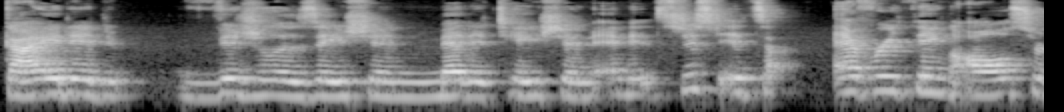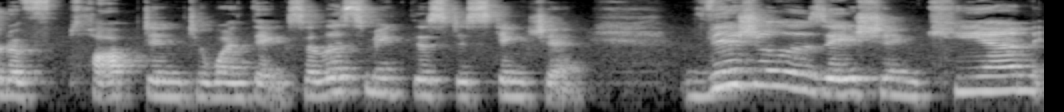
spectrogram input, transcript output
guided visualization, meditation, and it's just, it's everything all sort of plopped into one thing. So let's make this distinction. Visualization can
